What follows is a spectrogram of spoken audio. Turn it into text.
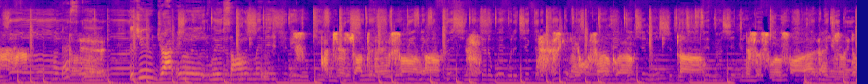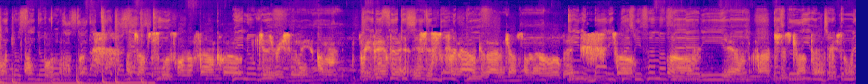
Oh, that's good. Did you drop any new songs lately? I just dropped a new song. Um, excuse me, on SoundCloud. Um, it's a slow song. I, I usually don't slow songs, but I dropped a slow song on SoundCloud just recently. I'm revamping it. It's just for now because I haven't dropped something in a little bit. So, um, yeah, I just dropped that recently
